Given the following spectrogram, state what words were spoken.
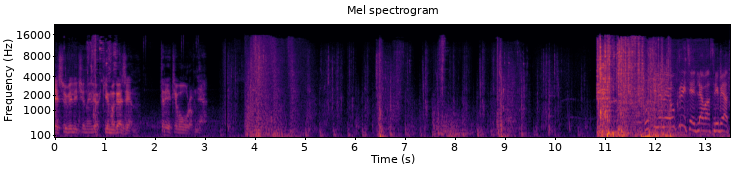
Здесь увеличенный легкий магазин. Третьего уровня. Усиленное укрытие для вас, ребят.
